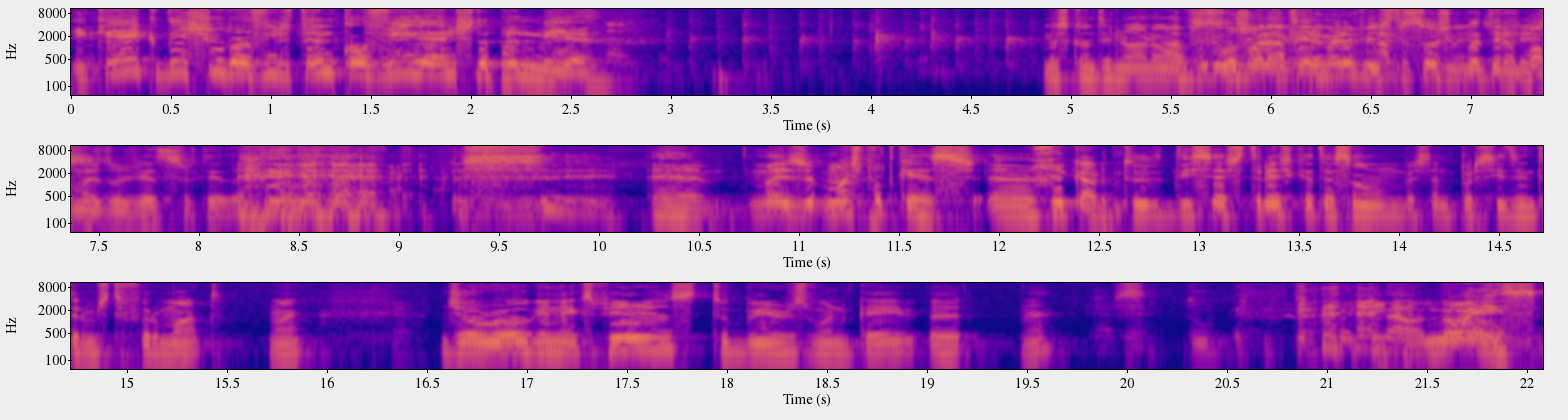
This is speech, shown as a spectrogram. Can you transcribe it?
E quem é que deixou de ouvir tanto que ouvia antes da pandemia? Mas continuaram a Há ouvir o humor à primeira há vista. pessoas que bateram fixe. palmas duas vezes, certeza. Eh, mas mais podcasts. Eh, Ricardo, tu disseste três que até são bastante parecidos em termos de formato, não é? Joe Rogan Experience, Two Beers, One Cave. eh, não é? Não, não é isso.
